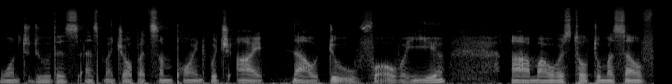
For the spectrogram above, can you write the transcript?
want to do this as my job at some point, which I now do for over a year, um, I always told to myself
